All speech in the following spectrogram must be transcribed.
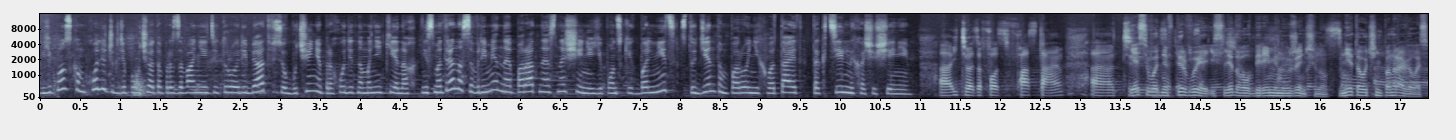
В японском колледже, где получают образование эти трое ребят, все обучение проходит на манекенах. Несмотря на современное аппаратное оснащение японских больниц, студентам порой не хватает тактильных ощущений. Uh, to- Я сегодня впервые исследовал беременную женщину. Мне это очень понравилось.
